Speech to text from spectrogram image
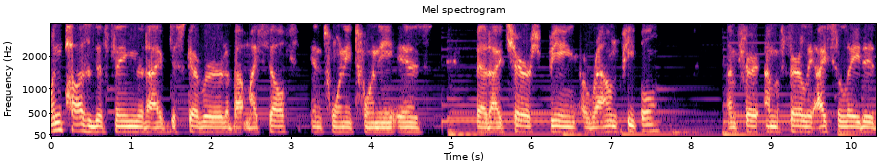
One positive thing that I've discovered about myself in 2020 is that I cherish being around people. I'm, fa- I'm a fairly isolated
